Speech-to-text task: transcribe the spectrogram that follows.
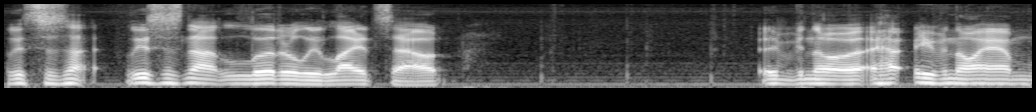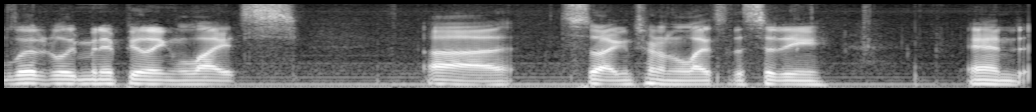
At least it's not. At least it's not literally lights out. Even though, even though I am literally manipulating lights, uh, so I can turn on the lights of the city, and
